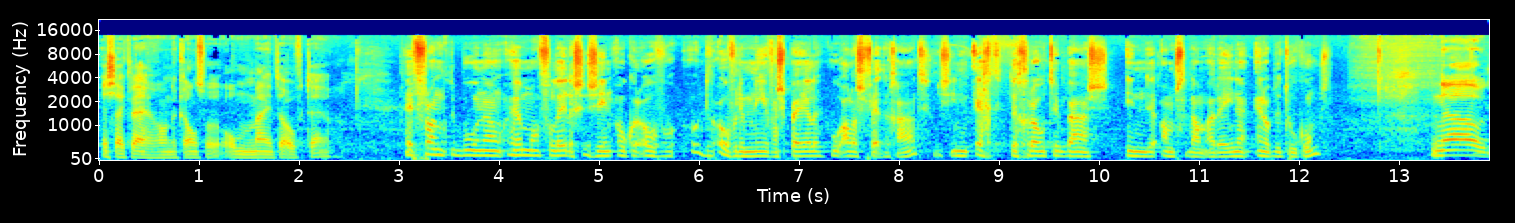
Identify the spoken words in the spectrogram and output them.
en zij krijgen gewoon de kans om mij te overtuigen. Heeft Frank de Boer nou helemaal volledig zijn zin... ook over, over de manier van spelen, hoe alles verder gaat? Is hij nu echt de grote baas in de Amsterdam Arena en op de toekomst? Nou,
